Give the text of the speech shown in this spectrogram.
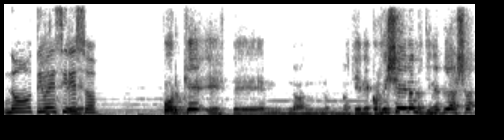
No, te iba a decir Este, eso. porque este, no, no- no tiene cordillera, no tiene playa,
